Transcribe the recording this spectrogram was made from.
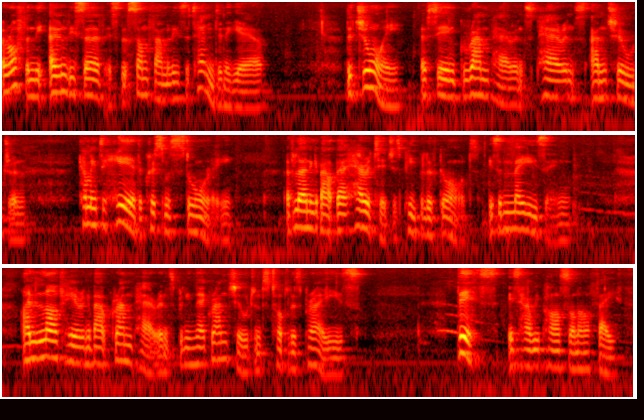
are often the only service that some families attend in a year. The joy of seeing grandparents, parents, and children coming to hear the Christmas story, of learning about their heritage as people of God, is amazing. I love hearing about grandparents bringing their grandchildren to toddler's praise. This is how we pass on our faith,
